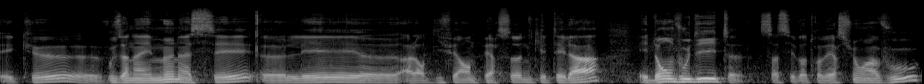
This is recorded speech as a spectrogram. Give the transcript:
et que euh, vous en avez menacé les alors différentes personnes qui étaient là et dont vous dites, ça c'est votre version à vous,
